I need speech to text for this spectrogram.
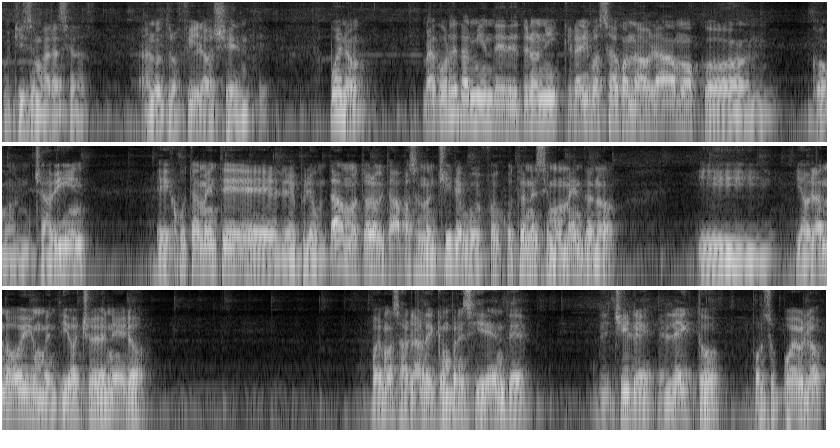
muchísimas gracias a nuestro fiel oyente. Bueno, me acordé también de, de Tronic, que el año pasado cuando hablábamos con, con Chavín, eh, justamente le preguntábamos todo lo que estaba pasando en Chile, porque fue justo en ese momento, ¿no? Y, y hablando hoy, un 28 de enero, podemos hablar de que un presidente de Chile, electo por su pueblo,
